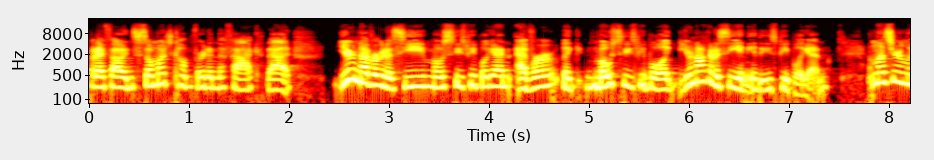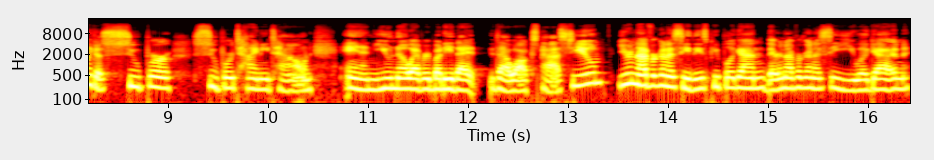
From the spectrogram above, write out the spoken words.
but I found so much comfort in the fact that you're never going to see most of these people again ever. Like most of these people like you're not going to see any of these people again unless you're in like a super super tiny town and you know everybody that that walks past you. You're never going to see these people again. They're never going to see you again.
